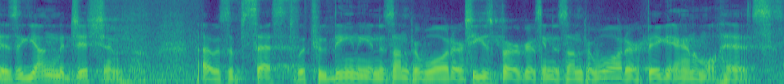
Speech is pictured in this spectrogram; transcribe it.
As a young magician, I was obsessed with Houdini and his underwater cheeseburgers and his underwater big animal heads.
